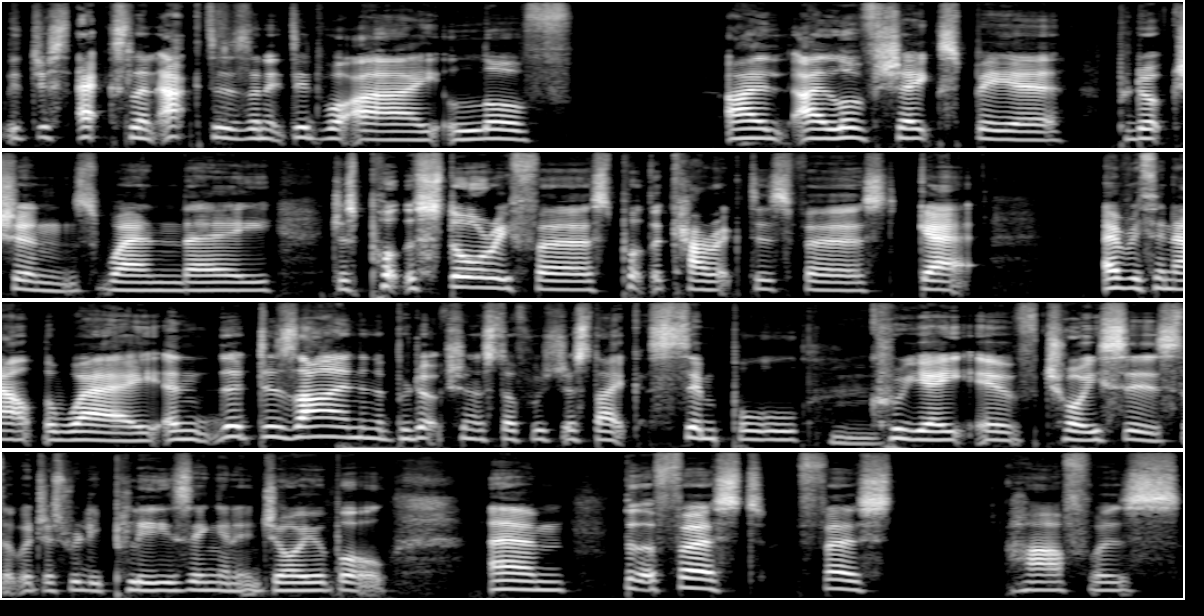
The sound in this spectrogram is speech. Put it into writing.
with just excellent actors, and it did what I love I I love Shakespeare productions when they just put the story first, put the characters first, get everything out the way, and the design and the production and stuff was just like simple, creative choices that were just really pleasing and enjoyable. Um, but the first first half was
